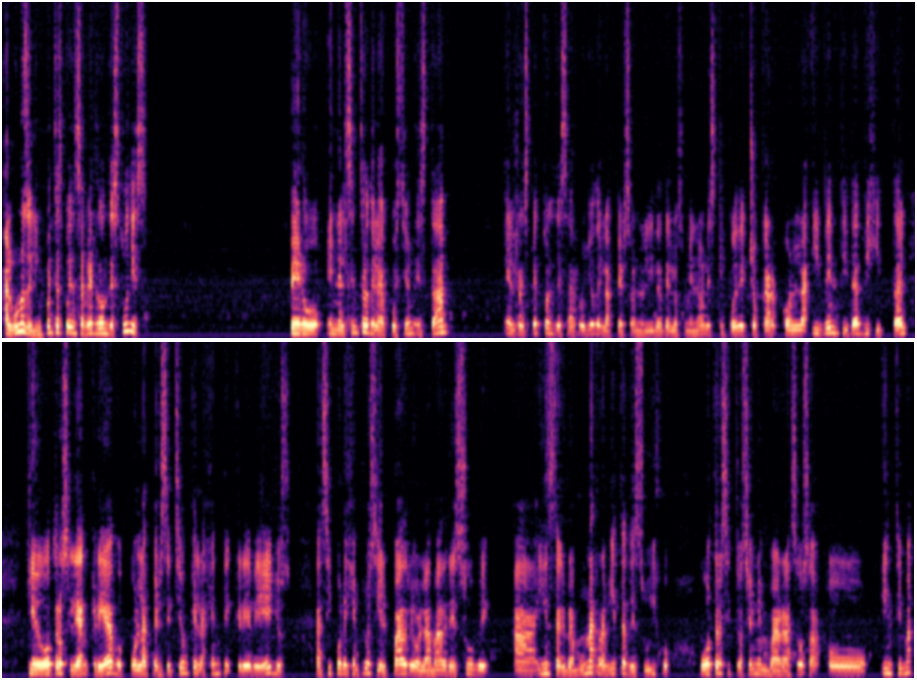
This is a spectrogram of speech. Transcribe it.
Algunos delincuentes pueden saber dónde estudias, pero en el centro de la cuestión está el respeto al desarrollo de la personalidad de los menores que puede chocar con la identidad digital que otros le han creado o la percepción que la gente cree de ellos. Así, por ejemplo, si el padre o la madre sube a Instagram una rabieta de su hijo u otra situación embarazosa o íntima,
